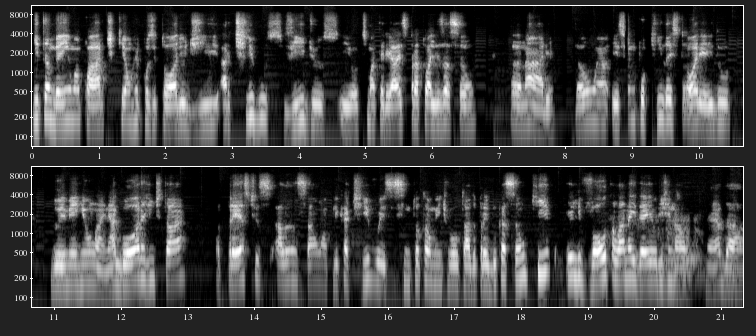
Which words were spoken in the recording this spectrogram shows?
e também uma parte que é um repositório de artigos, vídeos e outros materiais para atualização uh, na área. Então, é, esse é um pouquinho da história aí do, do MR Online. Agora a gente está prestes a lançar um aplicativo, esse sim totalmente voltado para a educação, que ele volta lá na ideia original né, da,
